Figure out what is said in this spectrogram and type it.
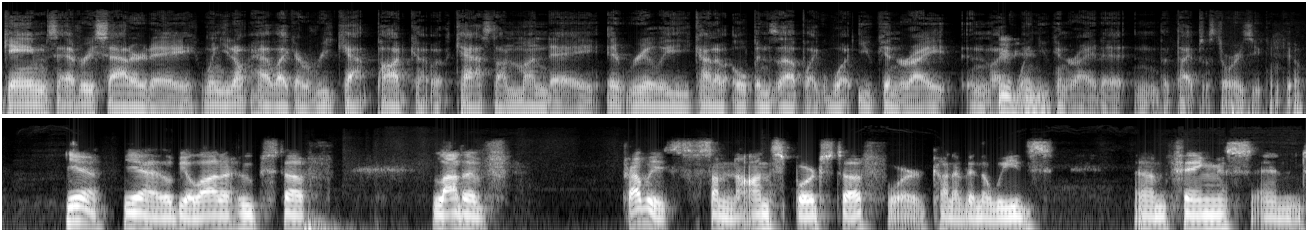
games every Saturday, when you don't have like a recap podcast on Monday, it really kind of opens up like what you can write and like mm-hmm. when you can write it and the types of stories you can do. Yeah, yeah, there'll be a lot of hoop stuff, a lot of probably some non-sports stuff or kind of in the weeds um, things. And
